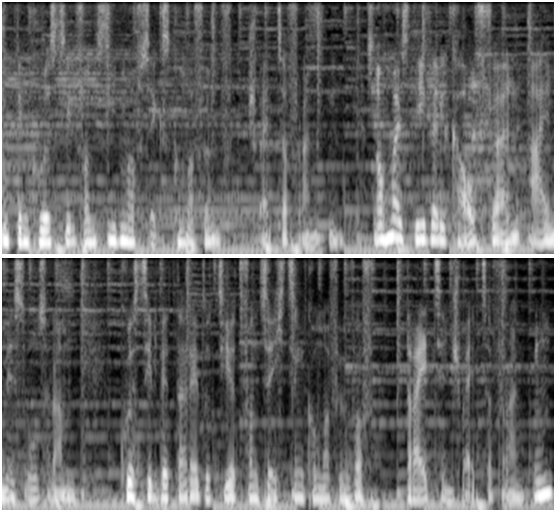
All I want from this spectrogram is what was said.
und dem Kursziel von 7 auf 6,5 Schweizer Franken. Nochmals DFL Kauf für ein AMS Osram. Kursziel wird da reduziert von 16,5 auf 13 Schweizer Franken.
